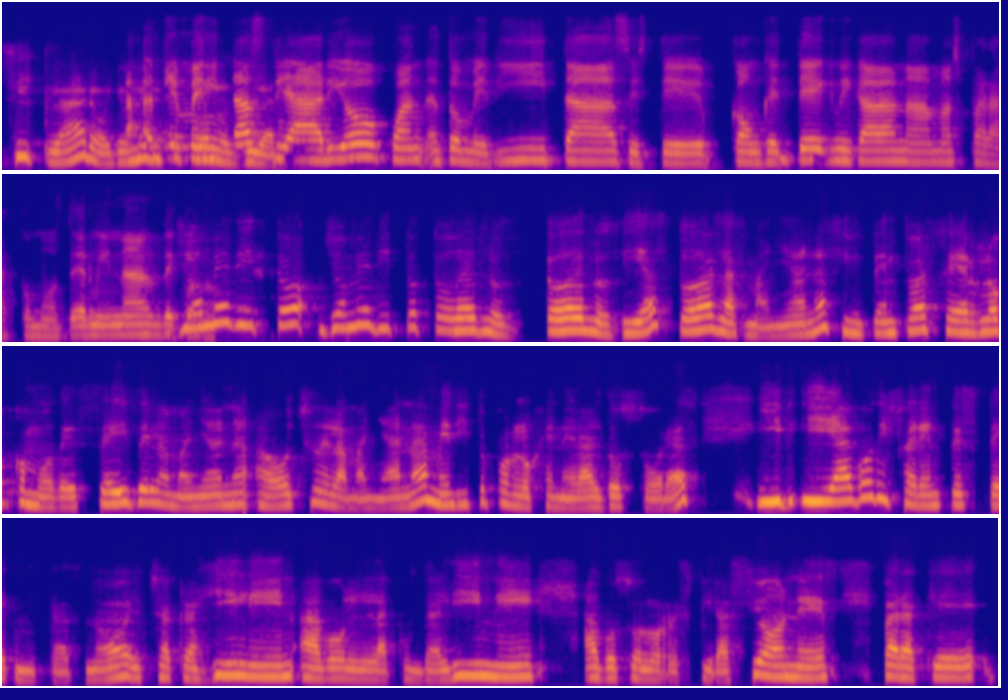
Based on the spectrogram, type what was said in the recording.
Sí, claro. Yo meditas diario? ¿Cuánto meditas? Este, ¿Con qué técnica? Nada más para como terminar de... Yo medito, yo medito todos los todos los días, todas las mañanas. Intento hacerlo como de 6 de la mañana a 8 de la mañana. Medito por lo general dos horas y, y, hago diferentes técnicas, ¿no? El chakra healing, hago la kundalini, hago solo respiraciones para que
